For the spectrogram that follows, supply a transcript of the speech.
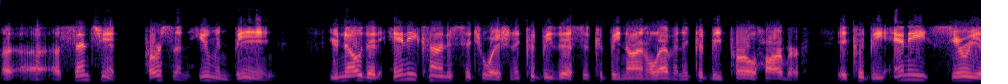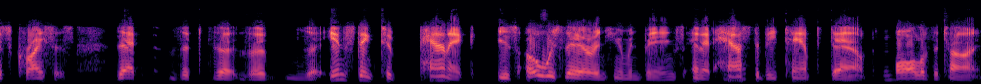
a, a sentient person, human being, you know that any kind of situation, it could be this, it could be 9/11, it could be Pearl Harbor, it could be any serious crisis. That the the the the instinct to panic is always there in human beings and it has mm-hmm. to be tamped down mm-hmm. all of the time.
